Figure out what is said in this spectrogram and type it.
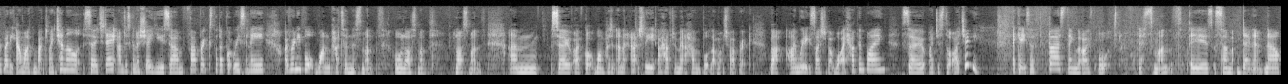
everybody and welcome back to my channel. So today I'm just going to show you some fabrics that I've got recently. I've only bought one pattern this month, or last month, last month. Um, so I've got one pattern and I actually, I have to admit I haven't bought that much fabric, but I'm really excited about what I have been buying. So I just thought I'd show you. Okay, so the first thing that I've bought this month is some denim. Now,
